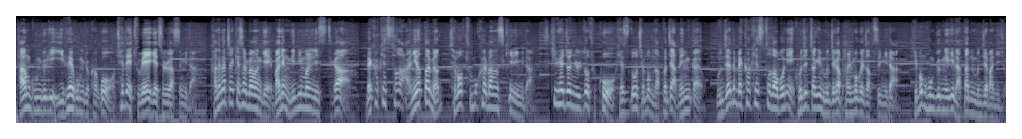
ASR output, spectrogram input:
다음 공격이 2회 공격하고 최대 2배의 개수를 갖습니다. 가능한 짧게 설명한 게 만약 미니멀리스트가 메카캐스터가 아니었다면 제법 주목할 만한 스킬입니다. 스킬 회전율도 좋고 개수도 제법 나쁘지 않으니까요. 문제는 메카캐스터다 보니 고질적인 문제가 발목을 잡습니다. 기본 공격력이 낮다는 문제만이죠.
